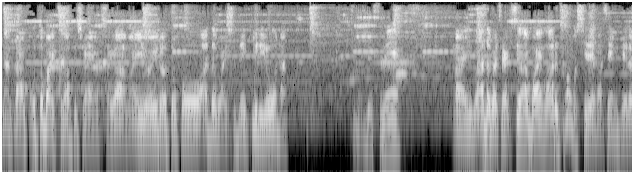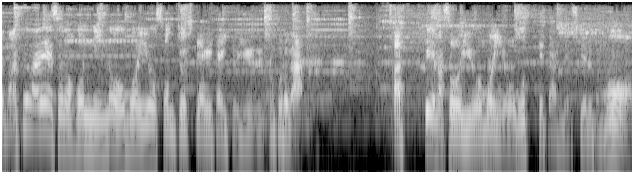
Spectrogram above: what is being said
なんか言葉に詰まってしまいましたが、まあいろいろとこうアドバイスできるようなですね。まあ、アドバイスが必要な場合もあるかもしれませんけども、あくまでその本人の思いを尊重してあげたいというところがあって、まあそういう思いを持ってたんですけれども、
